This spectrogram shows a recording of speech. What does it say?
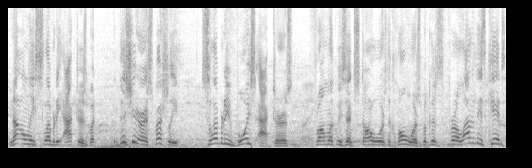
not only celebrity actors, but this year especially celebrity voice actors from, like we said, Star Wars, The Clone Wars, because for a lot of these kids,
